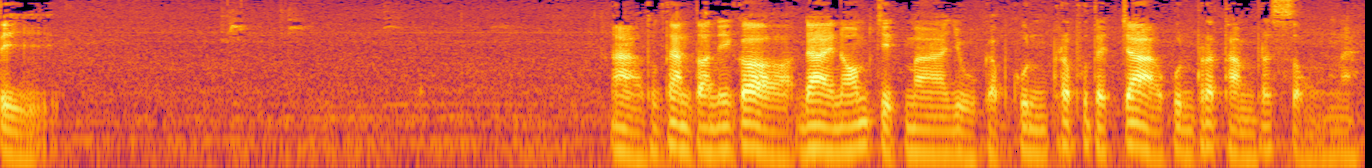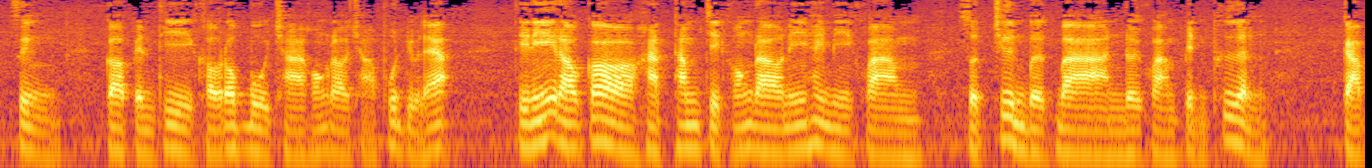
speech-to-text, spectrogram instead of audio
ติ่าทุกท่านตอนนี้ก็ได้น้อมจิตมาอยู่กับคุณพระพุทธเจ้า คุณพระธรรมพระสงฆ์นะซึ่งก็เป็นที่เคารพบบูชาของเราชาวพุทธอยู่แล้ว ทีนี้เราก็หัดทำจิตของเรานี้ให้มีความ สดชื่นเบิกบาน โดยความเป็นเพื่อนกับ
